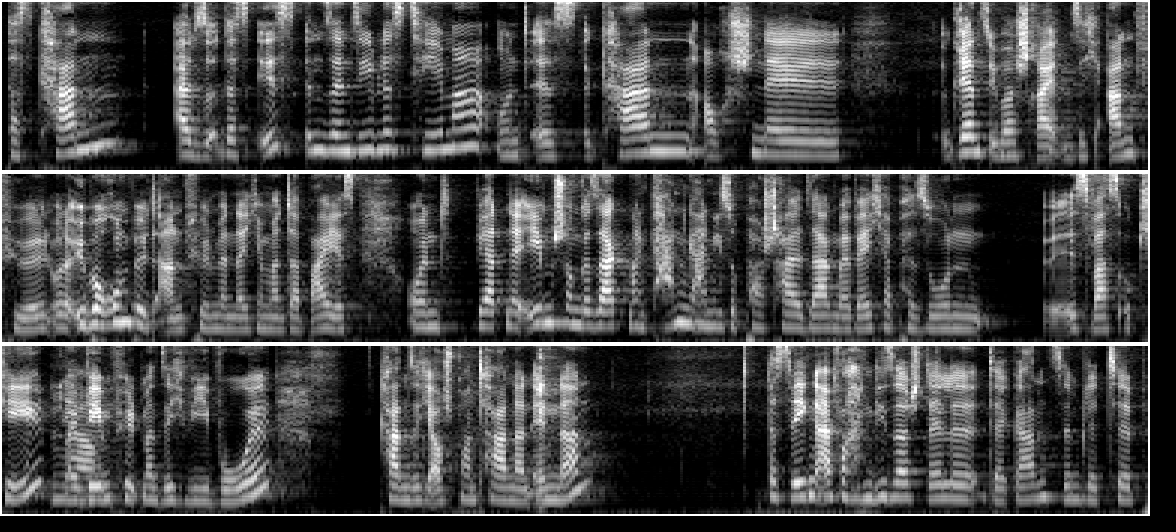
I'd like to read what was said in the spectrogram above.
das kann, also das ist ein sensibles Thema und es kann auch schnell grenzüberschreitend sich anfühlen oder überrumpelt anfühlen, wenn da jemand dabei ist. Und wir hatten ja eben schon gesagt, man kann gar nicht so pauschal sagen, bei welcher Person ist was okay, ja. bei wem fühlt man sich wie wohl. Kann sich auch spontan dann ändern. Deswegen einfach an dieser Stelle der ganz simple Tipp,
